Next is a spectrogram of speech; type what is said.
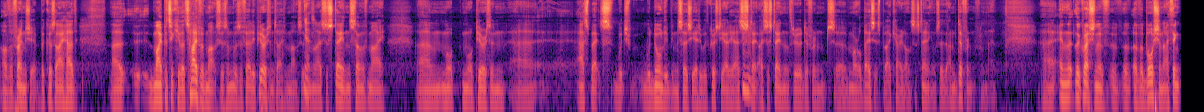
of a friendship because I had. Uh, my particular type of Marxism was a fairly Puritan type of Marxism, yes. and I sustained some of my um, more more Puritan uh, aspects, which would normally have been associated with Christianity. I, sustain, mm-hmm. I sustained them through a different uh, moral basis, but I carried on sustaining them, so I'm different from them. Uh, and the, the question of, of, of abortion, I think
